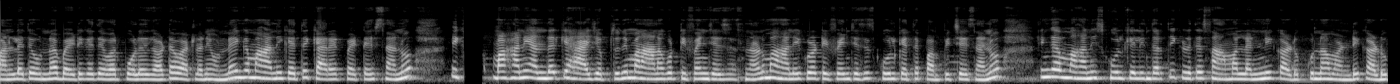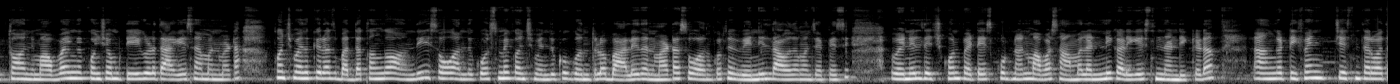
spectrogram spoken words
పండ్లు అయితే ఉన్నాయి. బయటకు అయితే ఎవరు పోలేదు కాబట్టి అవి అట్లనే ఉన్నాయి. ఇంకా మా హనీకి అయితే క్యారెట్ పెట్టేస్తాను. మా హనీ అందరికీ హాయ్ చెప్తుంది. మా నాన్న కూడా టిఫిన్ చేసేస్తున్నాడు. మా హనీ కూడా టిఫిన్ చేసి స్కూల్కి అయితే పంపించేశాను. ఇంకా మా హనీ స్కూల్కి వెళ్ళిన తర్వాత ఇక్కడైతే సామాన్లు అన్నీ కడుక్కున్నామండి. కడుగుతూ ఉంది మా అవ్వ ఇంకా కొంచెం టీ కూడా తాగేసామన్నమాట కొంచెం ఎందుకు ఈరోజు బద్ధకంగా ఉంది. సో అందుకోసమే కొంచెం ఎందుకు గొంతులో బాగాలేదనమాట సో అందుకోసం వెన్నీళ్ళు తాగుదామని చెప్పేసి వెన్నీళ్ళు తెచ్చుకొని పెట్టేసుకుంటున్నాను. మా అవ్వ సామాన్లు అన్నీ కడిగేస్తుందండి ఇక్కడ. ఇంకా టిఫిన్ చేసిన తర్వాత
